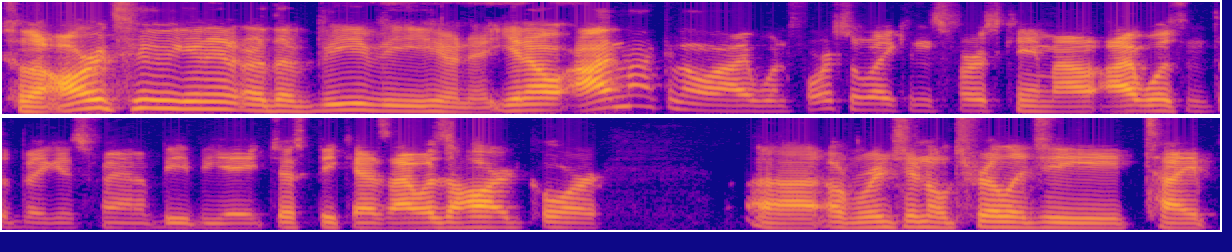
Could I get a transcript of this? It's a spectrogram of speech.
So the R2 unit or the BB unit? You know, I'm not gonna lie. When Force Awakens first came out, I wasn't the biggest fan of BB-8 just because I was a hardcore uh, original trilogy type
